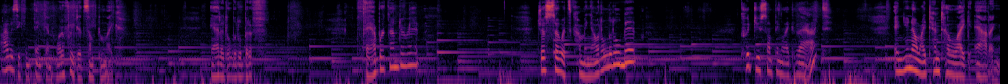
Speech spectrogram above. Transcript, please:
I was even thinking, what if we did something like added a little bit of fabric under it just so it's coming out a little bit. Could do something like that. And you know, I tend to like adding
